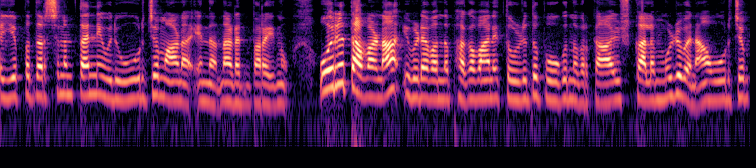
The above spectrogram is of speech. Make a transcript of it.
അയ്യപ്പ ദർശനം തന്നെ ഒരു ഊർജമാണ് എന്ന് നടൻ പറയുന്നു. ഒരു തവണ ഇവിടെ വന്ന് ഭഗവാനെ തൊഴുതു പോകുന്നവർക്ക് ആയുഷ്കാലം മുഴുവൻ ആ ഊർജം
